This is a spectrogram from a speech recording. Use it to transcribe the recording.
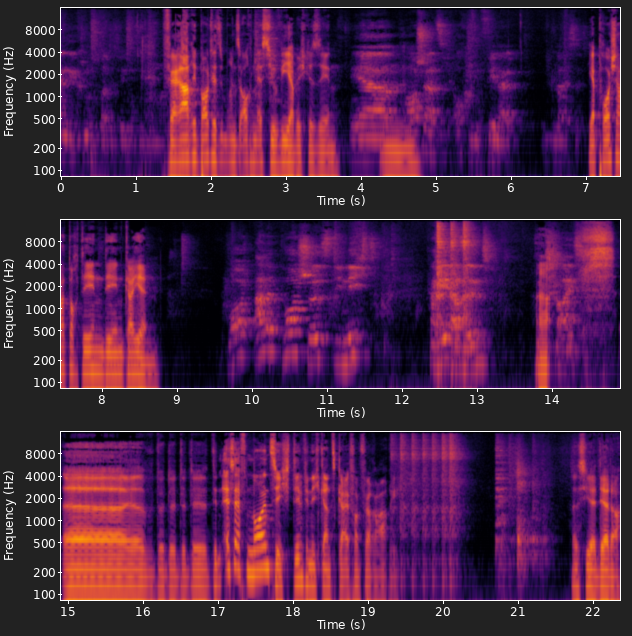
angeknuspert, deswegen muss ich nochmal. Ferrari baut jetzt übrigens auch ein SUV, habe ich gesehen. Ja, Porsche hat sich auch diesen Fehler geleistet. Ja, Porsche hat doch den, den Cayenne. Por alle Porsches, die nicht Carrera sind, sind Ja. scheiße. Äh, den SF90, den finde ich ganz geil von Ferrari. Das ist hier, der da.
